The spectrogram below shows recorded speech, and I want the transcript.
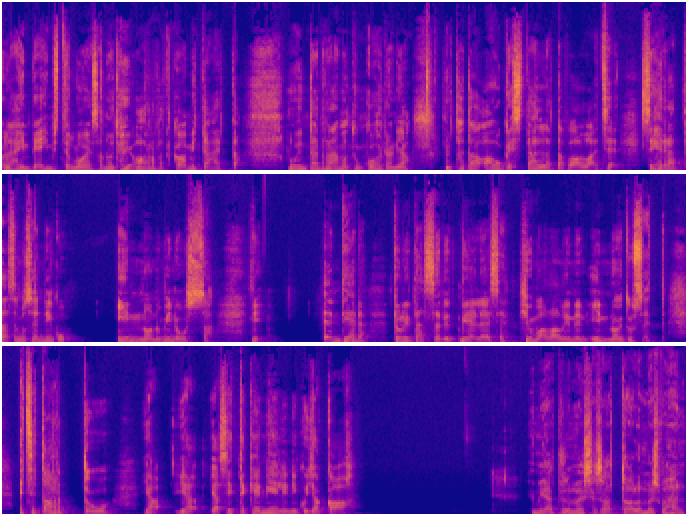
lähimpiä ihmisten luo ja sanoa, että hei arvatkaa mitä, että luin tämän raamatun kohdan ja nythän tämä aukesi tällä tavalla. Että se, se herättää semmoisen niin kuin innon minussa, niin en tiedä, tuli tässä nyt mieleen se jumalallinen innoitus, että, että se tarttuu ja, ja, ja sitten tekee mieli niin kuin jakaa. Ja minä ajattelen myös, että se saattaa olla myös vähän,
